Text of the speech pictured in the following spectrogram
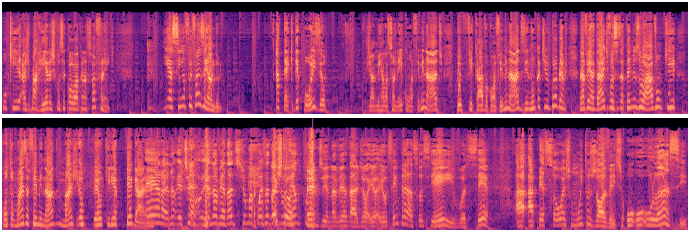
o que as barreiras que você coloca na sua frente. E assim eu fui fazendo. Até que depois eu já me relacionei com afeminados, ficava com afeminados e nunca tive problemas. Na verdade, vocês até me zoavam que quanto mais afeminado, mais eu, eu queria pegar, né? Era, não, eu tinha, eu, na verdade tinha uma coisa da Gostou. juventude, na verdade. Eu, eu, eu sempre associei você a, a pessoas muito jovens. O, o, o lance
